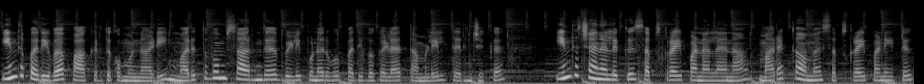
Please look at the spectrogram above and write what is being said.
இந்த பதிவை பார்க்கறதுக்கு முன்னாடி மருத்துவம் சார்ந்த விழிப்புணர்வு பதிவுகளை தமிழில் தெரிஞ்சுக்க இந்த சேனலுக்கு சப்ஸ்கிரைப் பண்ணலைன்னா மறக்காமல் சப்ஸ்கிரைப் பண்ணிட்டு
